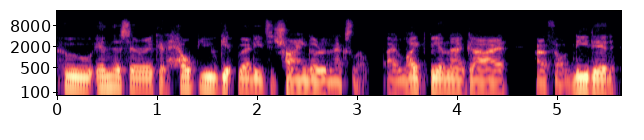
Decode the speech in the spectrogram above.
who in this area could help you get ready to try and go to the next level. I liked being that guy. I felt needed.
